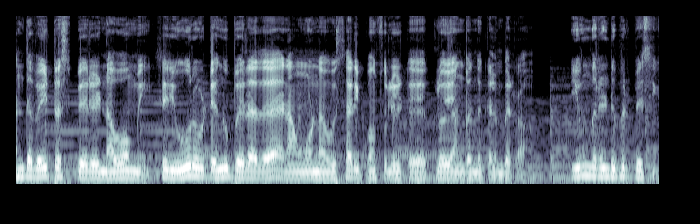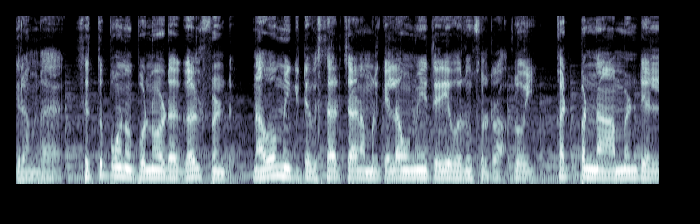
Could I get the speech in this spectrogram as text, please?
அந்த வெயிட்ரஸ் பேர் நவோமி. சரி ஊரை விட்டு எங்கே போயிடாத நாங்கள் உன்னை விசாரிப்போம் சொல்லிட்டு க்ளோய் அங்கேருந்து கிளம்பிடுறான் இவங்க ரெண்டு பேர் பேசிக்கிறாங்க. செத்து போன பொண்ணோட கேர்ள் ஃப்ரெண்ட் நவோமி கிட்ட விசாரிச்சா நம்மளுக்கு எல்லா உண்மையும் தெரிய வரும்னு சொல்றா க்ளோய் கட் பண்ண அமண்டேல்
